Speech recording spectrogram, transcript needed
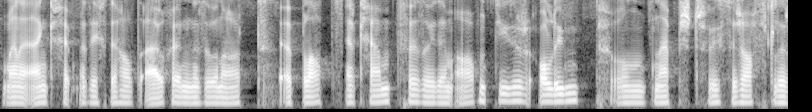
Ich meine, eigentlich hätte man sich dann halt auch können so eine Art einen Platz erkämpfen, so in dem Abenteuer-Olymp und nebst Wissenschaftler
